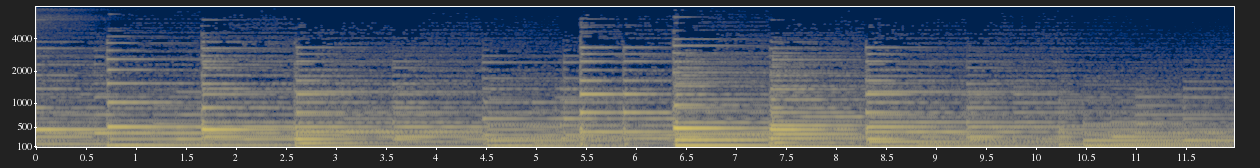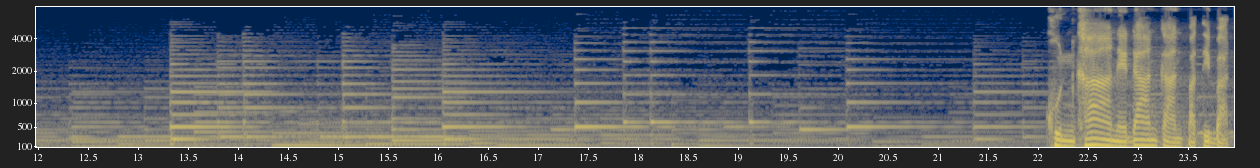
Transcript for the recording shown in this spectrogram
2530คุณค่าในด้านการปฏิบัติ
